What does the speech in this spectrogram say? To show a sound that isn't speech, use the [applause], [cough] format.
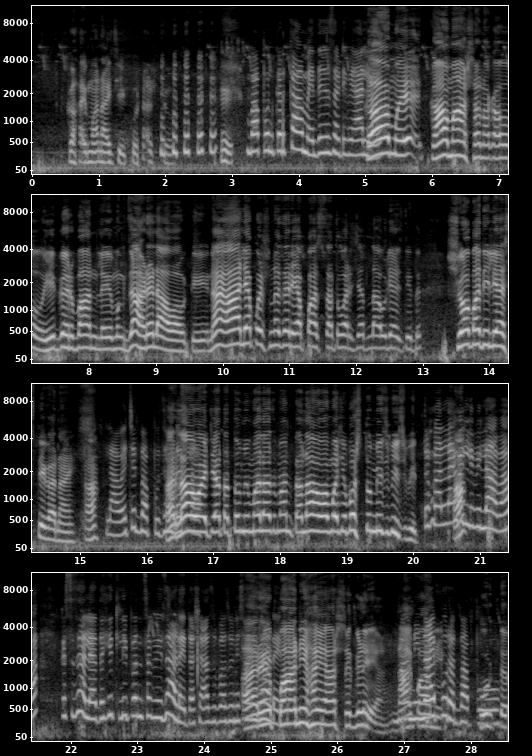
काय म्हणायची [laughs] बापूंकडे काम आहे त्याच्यासाठी मी आले. काम आहे? काम असताना का हो. हे घर बांधलंय मग झाडं लावावती. नाही आल्यापासून जर या पाच सात वर्षात लावली असती तर शोभा दिली असते का नाही? हा? लावायचेत बापू अरे झाडं लावायची आता. तुम्ही मलाच म्हणता लावा म्हणजे बस तुम्हीच बीजबीत तुम्हाला नाही हा? म्हणली मी लावा. कसं झालं आता हिथली पण सगळी झाड आहेत अशा आजूबाजूनी सगळी अरे झाड आहेत. पाणी आहे आज सगळे. या पाणी नाही पुरत बापू. पुरत.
